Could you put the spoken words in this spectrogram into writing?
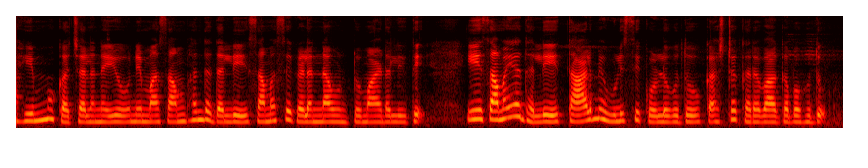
ಹಿಮ್ಮುಖ ಚಲನೆಯು ನಿಮ್ಮ ಸಂಬಂಧದಲ್ಲಿ ಸಮಸ್ಯೆಗಳನ್ನು ಉಂಟು ಮಾಡಲಿದೆ ಈ ಸಮಯದಲ್ಲಿ ತಾಳ್ಮೆ ಉಳಿಸಿಕೊಳ್ಳುವುದು ಕಷ್ಟಕರವಾಗಬಹುದು.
